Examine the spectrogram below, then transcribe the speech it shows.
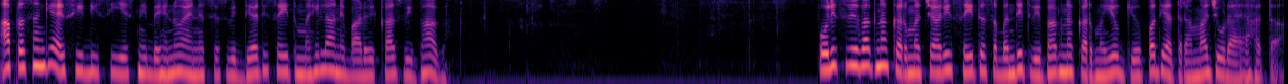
આ પ્રસંગે આઈસીડીસીએસની બહેનો, એનએસએસ વિદ્યાર્થી સહિત મહિલા અને બાળ વિકાસ વિભાગ, પોલીસ વિભાગના કર્મચારી સહિત સંબંધિત વિભાગના કર્મયોગીઓ પદયાત્રામાં જોડાયા હતા.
